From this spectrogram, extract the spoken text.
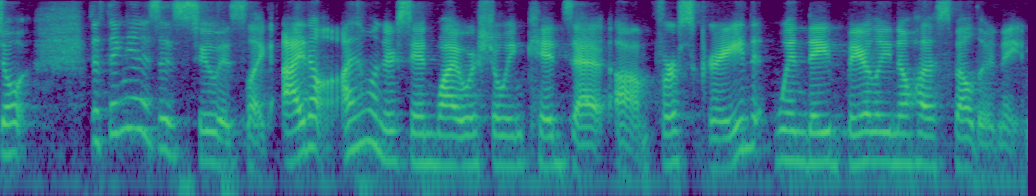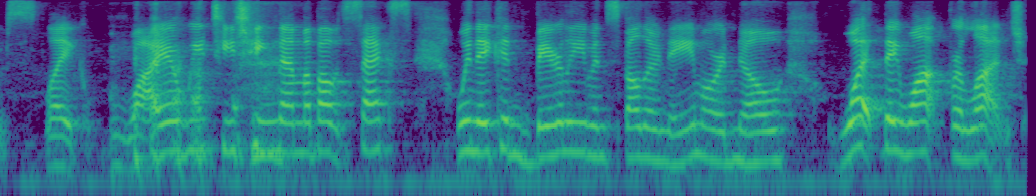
don't the thing is is too is like i don't i don't understand why we're showing kids at um, first grade when they barely know how to spell their names. Like why are we teaching them about sex when they can barely even spell their name or know what they want for lunch?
